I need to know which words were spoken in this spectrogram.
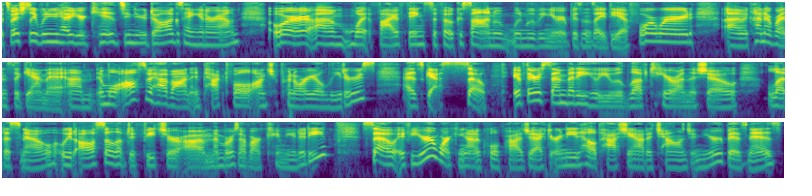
especially when you have your kids and your dogs hanging around, or um, what five things to focus on when, when moving your business idea forward. Um, it kind of runs the gamut. Um, and we'll also have on impactful entrepreneurial leaders as guests. So if there's somebody who you would love to hear on the show, let us know. We'd also love to feature um, members of our community. So if you're working on a cool project or need help hashing out a challenge in your business,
